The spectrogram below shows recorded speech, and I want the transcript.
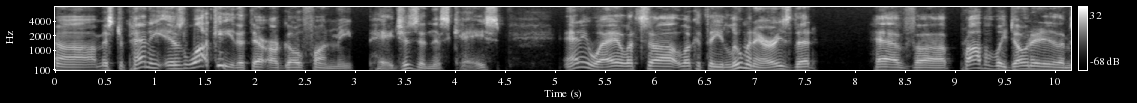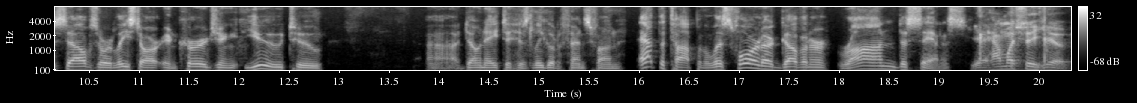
uh, Mr. Penny, is lucky that there are GoFundMe pages in this case. Anyway, let's uh, look at the luminaries that have uh, probably donated themselves, or at least are encouraging you to uh, donate to his legal defense fund. At the top of the list, Florida Governor Ron DeSantis yeah, how much did he give?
